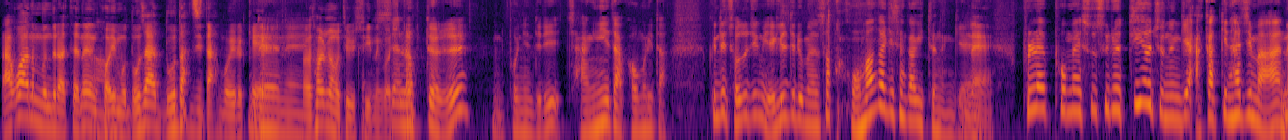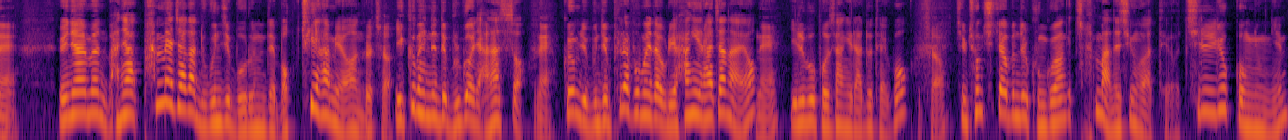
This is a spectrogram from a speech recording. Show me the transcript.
라고 하는 분들한테는 어. 거의 뭐 노자 노다지다 뭐 이렇게 네네. 어, 설명을 드릴 수 있는 거죠. 셀럽들 본인들이 장인이다 거물이다. 근데 저도 지금 얘기를 들으면서 막 오만 가지 생각이 드는 게 네. 플랫폼에 수수료 띄워주는 게 아깝긴 하지만 네. 왜냐하면 만약 판매자가 누군지 모르는데 먹튀하면 그렇죠. 입금했는데 물건이 안 왔어. 네. 그럼 이제 문제 는 플랫폼에다 우리 항의를 하잖아요. 네. 일부 보상이라도 되고 그렇죠. 지금 청취자분들 궁금한 게 참 많으신 것 같아요. 7606님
